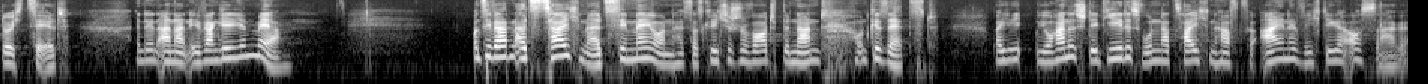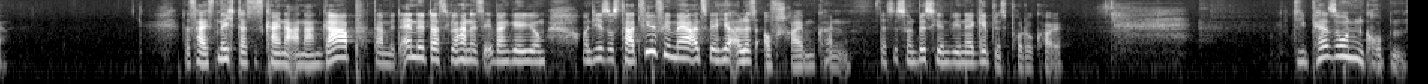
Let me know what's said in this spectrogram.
durchzählt. In den anderen Evangelien mehr. Und sie werden als Zeichen, als Semeion heißt das griechische Wort, benannt und gesetzt. Bei Johannes steht jedes Wunder zeichenhaft für eine wichtige Aussage. Das heißt nicht, dass es keine anderen gab. Damit endet das Johannesevangelium. Und Jesus tat viel, viel mehr, als wir hier alles aufschreiben können. Das ist so ein bisschen wie ein Ergebnisprotokoll. Die Personengruppen.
